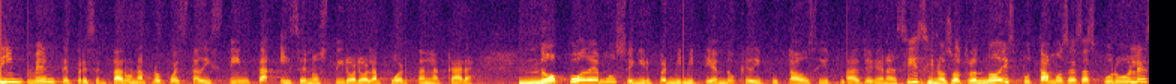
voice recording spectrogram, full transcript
simplemente presentar una propuesta distinta y se nos tiró la puerta en la cara. No podemos seguir permitiendo que diputados y diputadas lleguen así. Si nosotros no disputamos esas curules,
